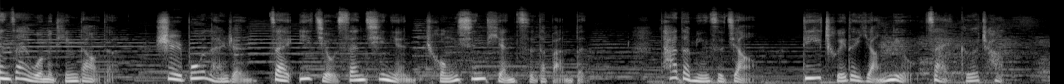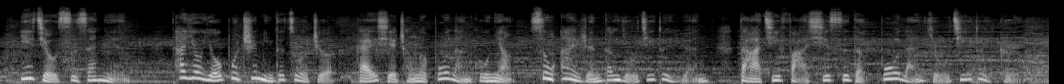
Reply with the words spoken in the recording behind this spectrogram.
现在我们听到的是波兰人在1937年重新填词的版本，它的名字叫《低垂的杨柳在歌唱》。1943年，它又由不知名的作者改写成了波兰姑娘送爱人当游击队员，打击法西斯的波兰游击队歌。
